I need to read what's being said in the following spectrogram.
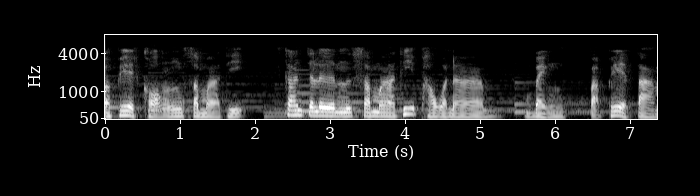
ประเภทของสมาธิ การเจริญสมาธิภาวนา แบ่งประเภทตาม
